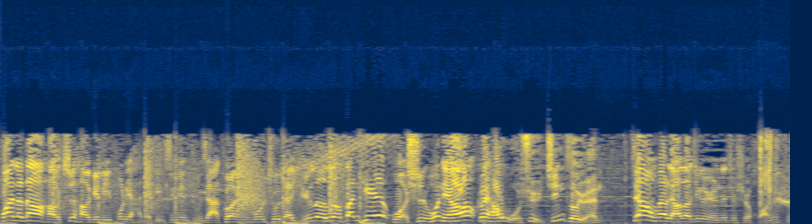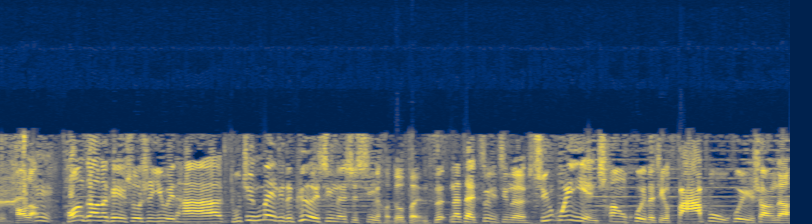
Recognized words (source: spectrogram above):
欢迎来到好吃好给力玻璃海苔点心面独家冠名播出的娱乐乐翻天，我是蜗牛。各位好，我是金泽源。接下来我们要聊到这个人呢，就是黄子韬了。嗯，黄子韬呢可以说是因为他独具魅力的个性呢，是吸引了很多粉丝。那在最近的巡回演唱会的这个发布会上呢，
